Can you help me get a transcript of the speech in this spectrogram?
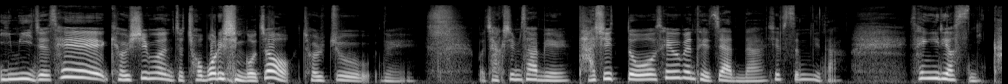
이미 이제 새 결심은 이제 저버리신 거죠? 절주, 네. 뭐 작심삼일 다시 또 세우면 되지 않나 싶습니다. 생일이었으니까.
